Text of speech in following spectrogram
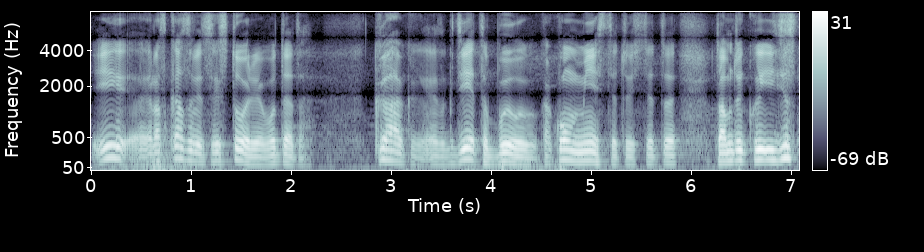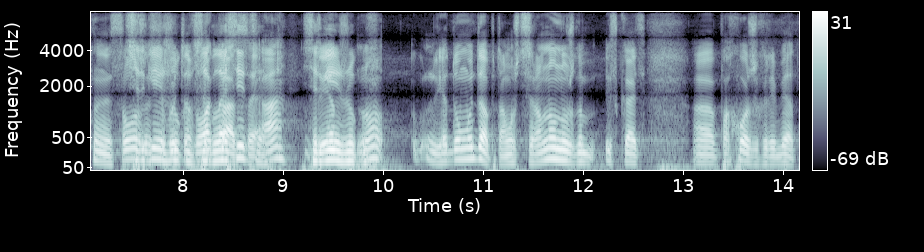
и рассказывается история вот эта. Как, э, где это было, в каком месте, то есть это там только единственная сложность Сергей Жуков это локация, согласится? а? Сергей Я- Жуков. Ну, я думаю, да, потому что все равно нужно искать э, похожих ребят,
